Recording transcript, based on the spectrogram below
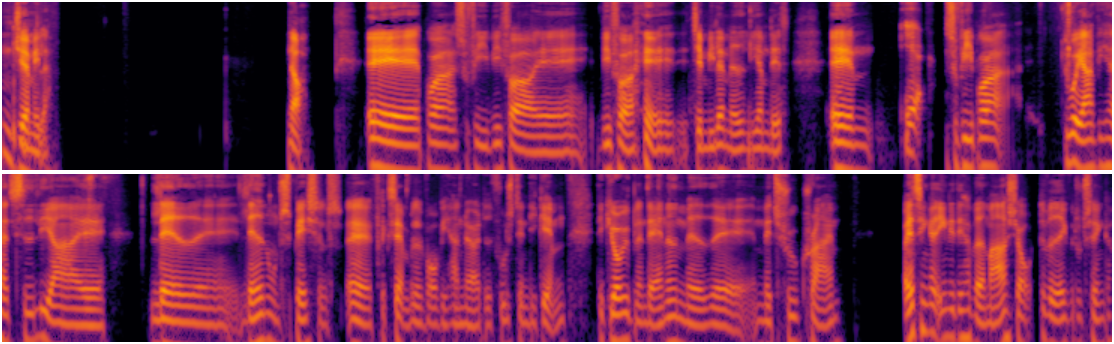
Jamila. Nå. Øh, prøv at, Sofie, vi får, øh, vi får øh, Jamila med lige om lidt. Øh, Ja. Sofie, prøv at, du og jeg, vi har tidligere øh, lavet, øh, lavet nogle specials, øh, for eksempel, hvor vi har nørdet fuldstændig igennem. Det gjorde vi blandt andet med, øh, med True Crime. Og jeg tænker egentlig, det har været meget sjovt. Det ved jeg ikke, hvad du tænker.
